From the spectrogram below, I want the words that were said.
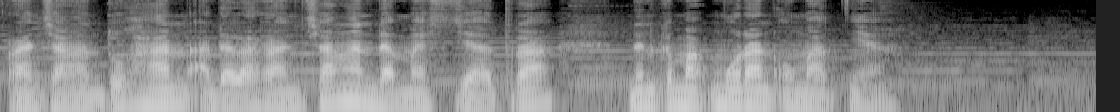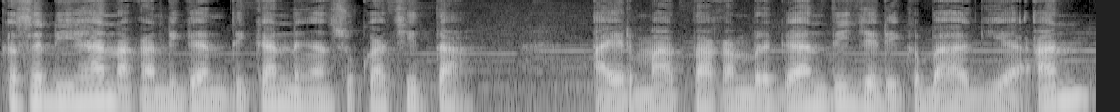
Rancangan Tuhan adalah rancangan damai sejahtera dan kemakmuran umatnya. Kesedihan akan digantikan dengan sukacita. Air mata akan berganti jadi kebahagiaan.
